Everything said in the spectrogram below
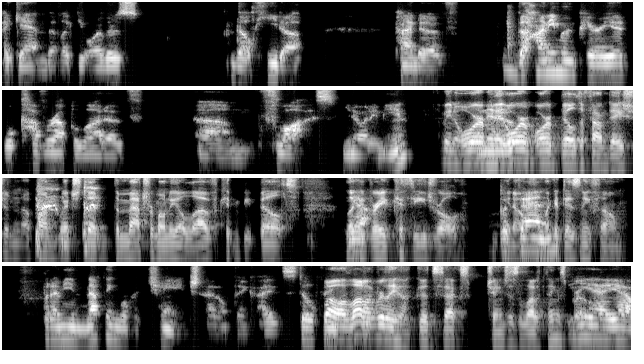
again that like the Oilers, they'll heat up, kind of the honeymoon period will cover up a lot of um, flaws. You know what I mean? I mean, or or or build a foundation upon which the the matrimonial love can be built, like Yeah. a great cathedral, But you know, then, from like a Disney film. But I mean, nothing will have changed. I don't think. I still think. Well, a lot of really good sex changes a lot of things, bro. Yeah, yeah.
